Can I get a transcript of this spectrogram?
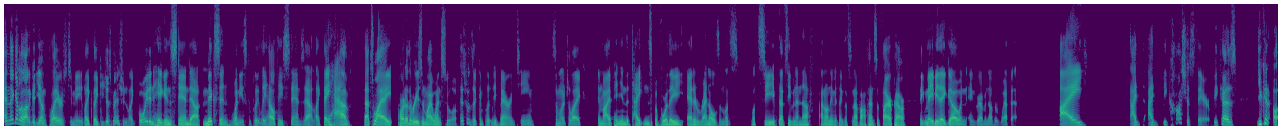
And they got a lot of good young players to me. Like, like you just mentioned, like Boyd and Higgins stand out. Mixon, when he's completely healthy, stands out. Like they have. That's why I, part of the reason why I went to. If this was a completely barren team, similar to like, in my opinion, the Titans before they added Reynolds, and let's let's see if that's even enough. I don't even think that's enough offensive firepower. Like maybe they go and, and grab another weapon. I I I'd be cautious there because you can uh,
